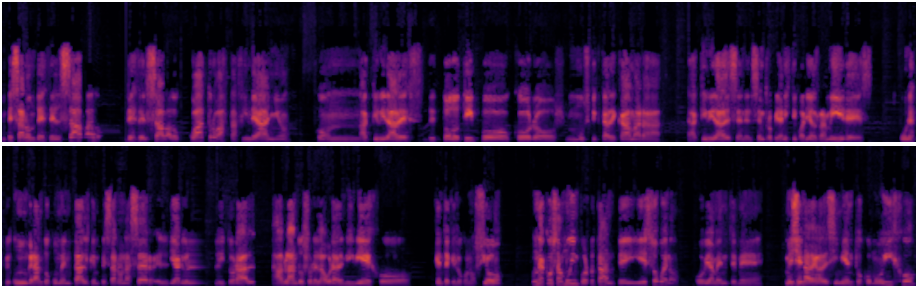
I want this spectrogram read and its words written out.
Empezaron desde el sábado, desde el sábado 4 hasta fin de año, con actividades de todo tipo, coros, música de cámara, actividades en el Centro Pianístico Ariel Ramírez, un, un gran documental que empezaron a hacer, el diario Litoral, hablando sobre la obra de mi viejo, gente que lo conoció. Una cosa muy importante y eso, bueno, obviamente me, me llena de agradecimiento como hijo,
